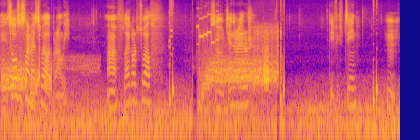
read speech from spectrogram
It's also slime as well, apparently. Uh, flag or 12. So, generator. D15. Hmm.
